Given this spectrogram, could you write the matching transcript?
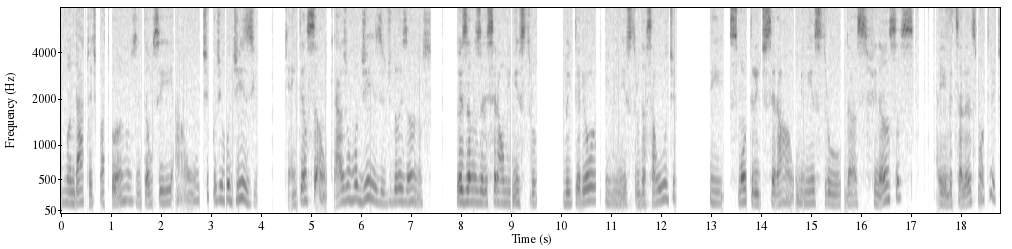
o mandato é de quatro anos, então se há um tipo de rodízio, que é a intenção, que haja um rodízio de dois anos. Dois anos ele será o ministro do interior e ministro da saúde, e Smotrich será o ministro das finanças, aí Bezalel Smotrich.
